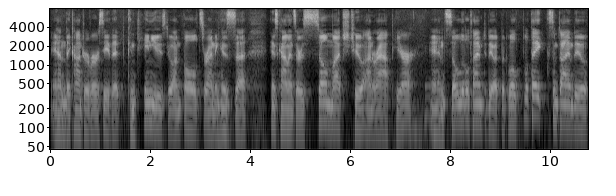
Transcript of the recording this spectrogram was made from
and the controversy that continues to unfold surrounding his uh, his comments. There's so much to unwrap here, and so little time to do it. But we'll we'll take some time to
